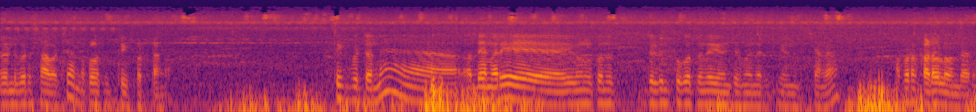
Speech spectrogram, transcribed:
ரெண்டு பேரும் சாவடிச்சு அந்த குளத்தை தூக்கி போட்டாங்க தூக்கி போட்டோன்னே அதே மாதிரி இவங்களுக்கு வந்து திடீர்னு தூக்கத்து வந்து எழுந்திர மாதிரி இருந்துச்சாங்க அப்புறம் கடவுள் வந்தார்.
